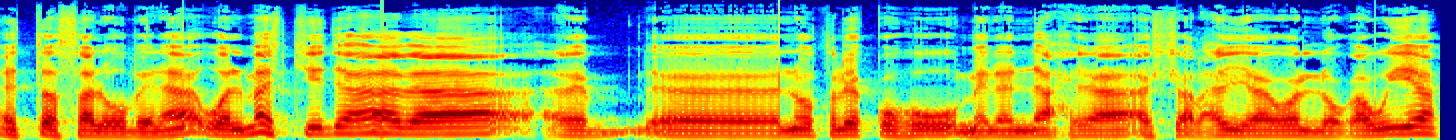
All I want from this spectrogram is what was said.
اتصلوا بنا والمسجد هذا آه، نطلقه من الناحية الشرعية واللغوية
